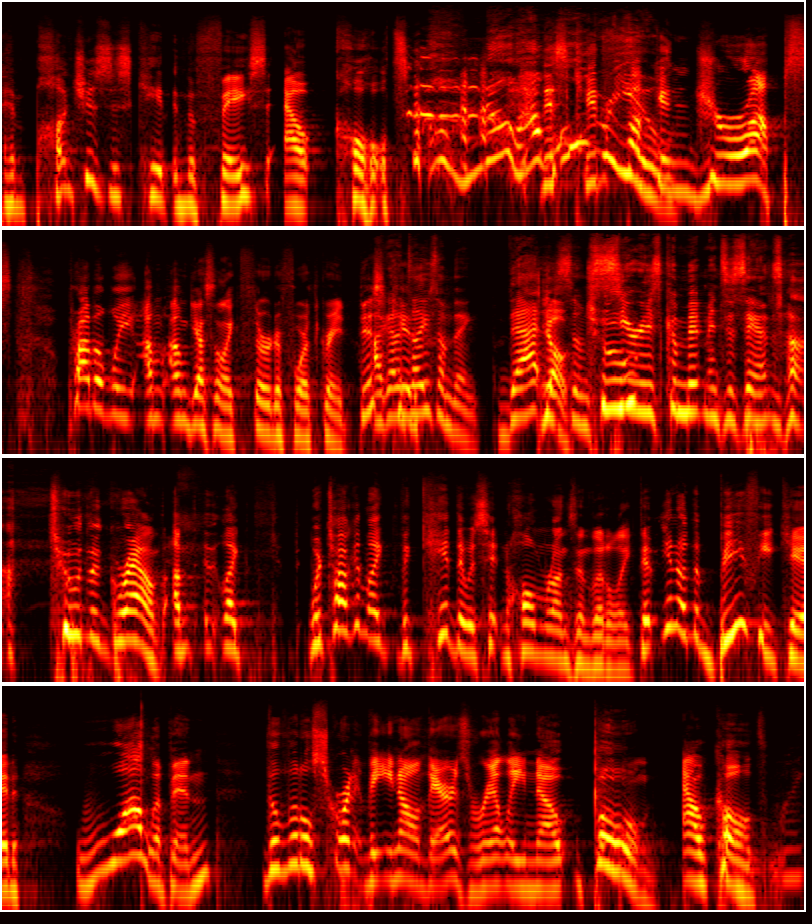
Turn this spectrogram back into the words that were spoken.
and punches this kid in the face out cold. Oh no! How this old kid were you? fucking drops. Probably, I'm, I'm guessing like third or fourth grade. This I gotta kid tell you something. That is Yo, some two- serious commitment to Santa. to the ground. I'm like, we're talking like the kid that was hitting home runs in Little League. The- you know, the beefy kid walloping the little scrawny. the- You know, there's really no boom out cold. oh my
